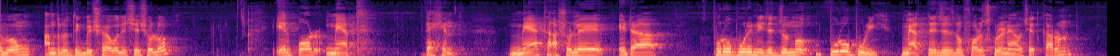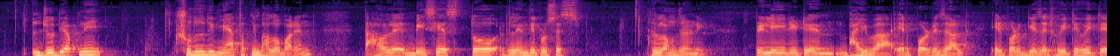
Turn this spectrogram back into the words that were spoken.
এবং আন্তর্জাতিক বিষয়াবলী শেষ হলো। এরপর ম্যাথ দেখেন ম্যাথ আসলে এটা পুরোপুরি নিজের জন্য, পুরোপুরি ম্যাথ নিজের জন্য ফরজ করে নেওয়া উচিত। কারণ যদি আপনি, শুধু যদি ম্যাথ আপনি ভালো পারেন, তাহলে বিসিএস তো লেন্দি process long journey prelim written viva, এরপর রেজাল্ট এরপর গেজেট হইতে হইতে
